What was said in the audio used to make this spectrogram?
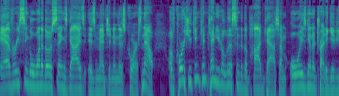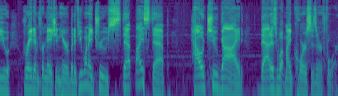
Every single one of those things, guys, is mentioned in this course. Now, of course, you can continue to listen to the podcast. I'm always going to try to give you great information here. But if you want a true step by step, how to guide, that is what my courses are for.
